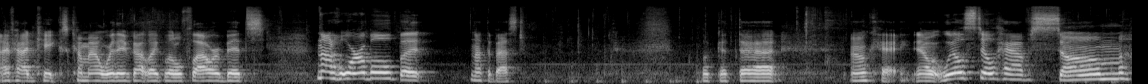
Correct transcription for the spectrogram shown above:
I've had cakes come out where they've got like little flour bits. Not horrible, but not the best. Look at that. Okay, now it will still have some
